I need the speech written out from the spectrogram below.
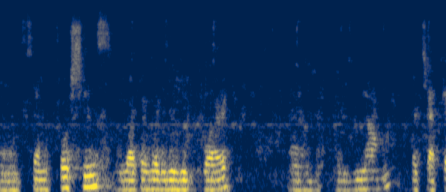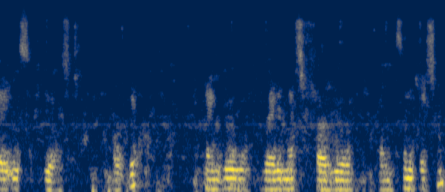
Uh, some questions, whatever you require. And, and now the chapter is closed. Okay. Thank you very much for your concentration.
